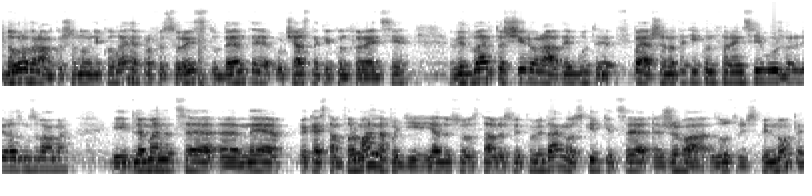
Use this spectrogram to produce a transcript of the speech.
Доброго ранку, шановні колеги, професори, студенти, учасники конференції. Відверто щиро радий бути вперше на такій конференції в Ужгороді разом з вами. І для мене це е, не якась там формальна подія. Я до цього ставлюсь відповідально, оскільки це жива зустріч спільноти,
